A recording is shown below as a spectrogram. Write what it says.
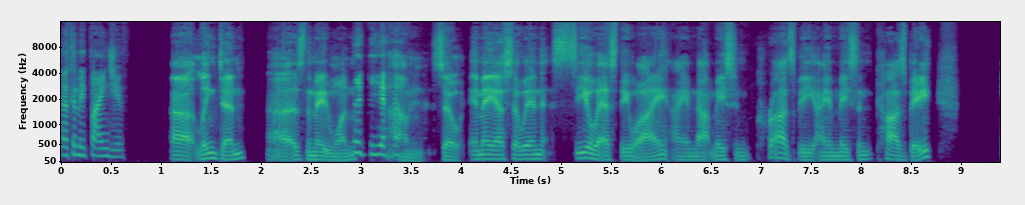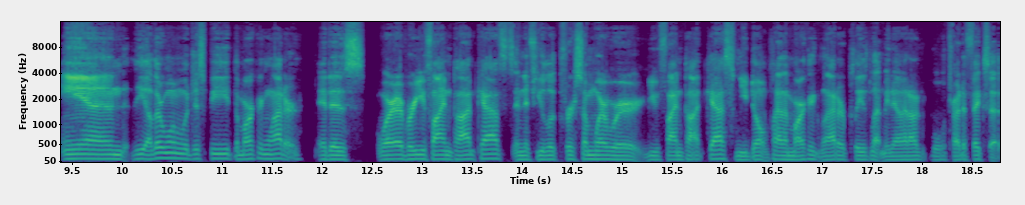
How can they find you? Uh, LinkedIn uh, is the main one. yeah. Um, so M A S O N C O S B Y. I am not Mason Crosby. I am Mason Cosby. And the other one would just be the marketing ladder. It is wherever you find podcasts. And if you look for somewhere where you find podcasts and you don't find the marketing ladder, please let me know and I'll, we'll try to fix it.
